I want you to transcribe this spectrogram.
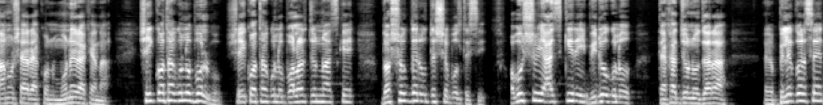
মানুষ আর এখন মনে রাখে না। সেই কথাগুলো বলব। সেই কথাগুলো বলার জন্য আজকে দর্শকদের উদ্দেশ্যে বলতেছি, অবশ্যই আজকের এই ভিডিওগুলো দেখার জন্য যারা প্লে করেছেন,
